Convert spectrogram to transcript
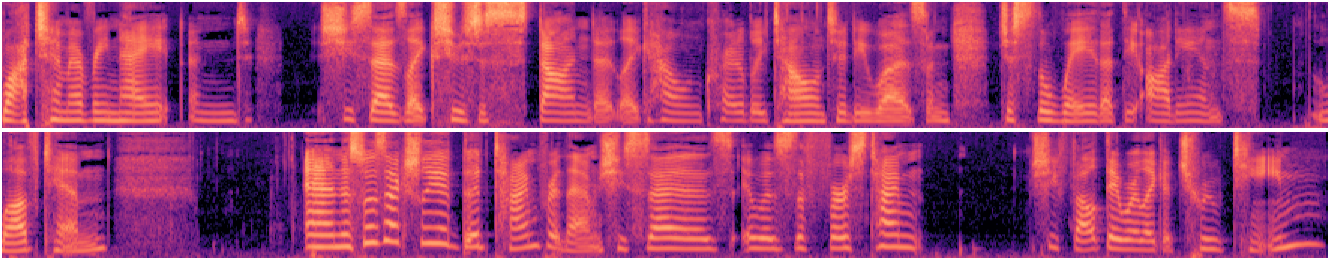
watch him every night, and she says like she was just stunned at like how incredibly talented he was and just the way that the audience loved him. And this was actually a good time for them. She says it was the first time she felt they were like a true team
